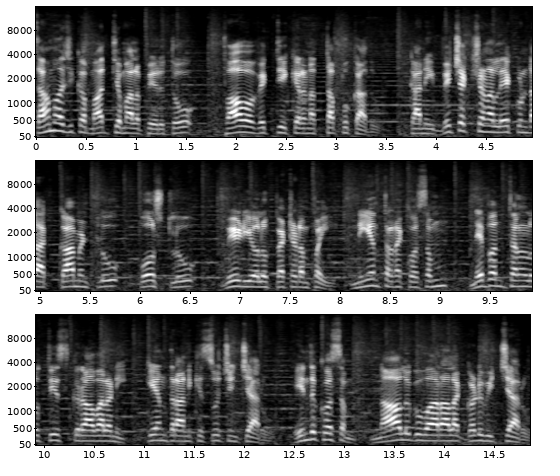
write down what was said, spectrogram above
సామాజిక మాధ్యమాల పేరుతో భావ వ్యక్తీకరణ తప్పు కాదు. కానీ విచక్షణ లేకుండా కామెంట్లు పోస్టులు వీడియోలు పెట్టడంపై నియంత్రణ కోసం నిబంధనలు తీసుకురావాలని కేంద్రానికి సూచించారు. ఇందుకోసం నాలుగు వారాల గడువిచ్చారు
